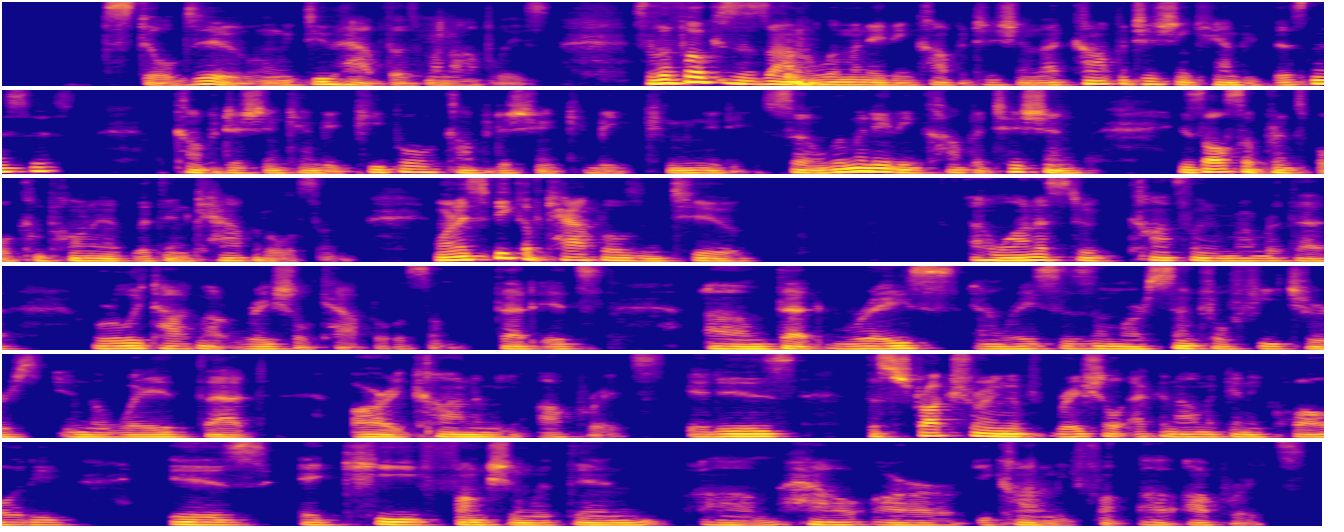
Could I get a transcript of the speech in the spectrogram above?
still do, and we do have those monopolies. So the focus is on eliminating competition. That competition can be businesses, competition can be people, competition can be community. So eliminating competition is also a principal component within capitalism. When I speak of capitalism too, I want us to constantly remember that we're really talking about racial capitalism, that it's um, that race and racism are central features in the way that our economy operates. It is the structuring of racial economic inequality is a key function within um, how our economy uh, operates.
